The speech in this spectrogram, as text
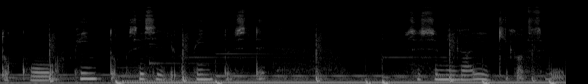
とこうピンと背筋がピンとして進みがいい気がする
